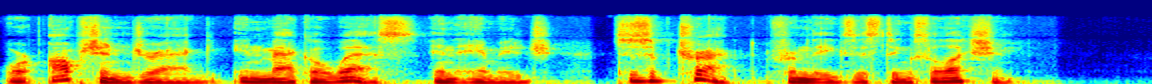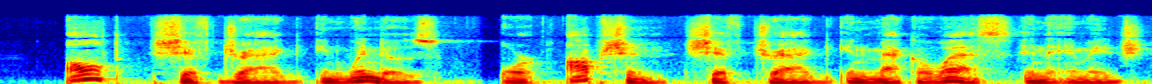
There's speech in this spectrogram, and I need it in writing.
or Option drag in macOS in the image to subtract from the existing selection. Alt Shift drag in Windows or Option Shift drag in macOS in the image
